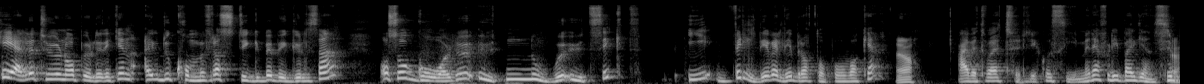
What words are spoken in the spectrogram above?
Hele turen opp Ulriken, er- du kommer fra stygg bebyggelse, og så går du uten noe utsikt i veldig, veldig bratt oppoverbakke. Ja. Nei, vet du hva, jeg tør ikke å si mer, jeg, fordi bergensere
